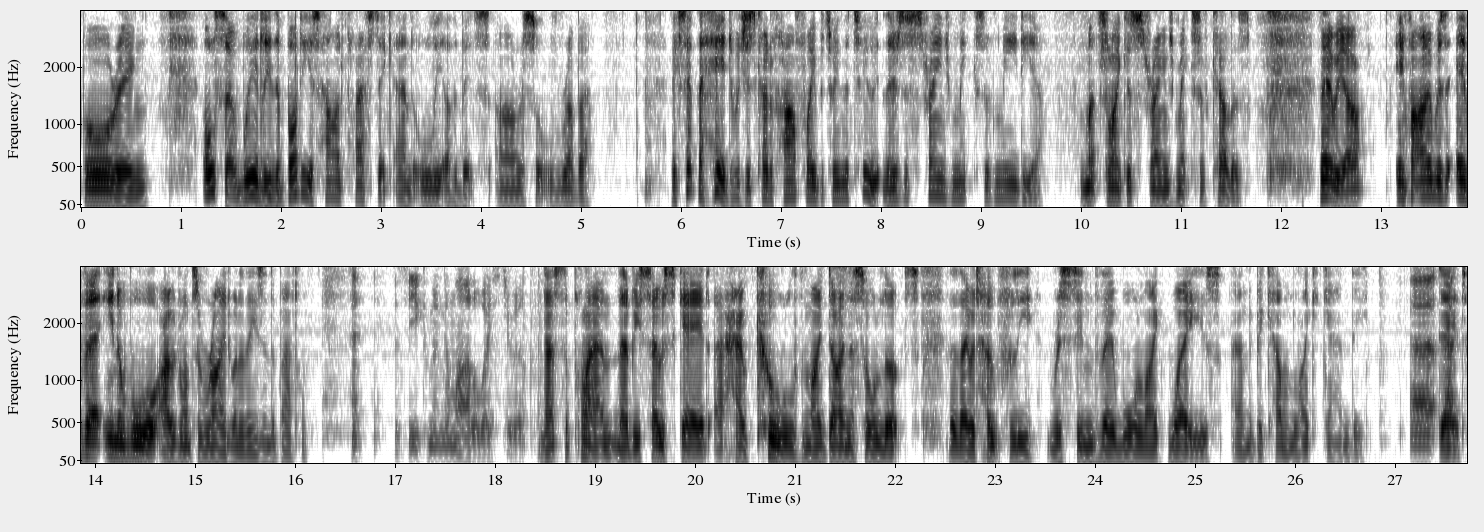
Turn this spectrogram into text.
Boring. Also, weirdly, the body is hard plastic and all the other bits are a sort of rubber. Except the head, which is kind of halfway between the two. There's a strange mix of media, much like a strange mix of colours. There we are. If I was ever in a war, I would want to ride one of these into battle. To see you coming a mile away, Stuart. That's the plan. They'd be so scared at how cool my dinosaur looked that they would hopefully rescind their warlike ways and become like Gandhi. Uh, Dead.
